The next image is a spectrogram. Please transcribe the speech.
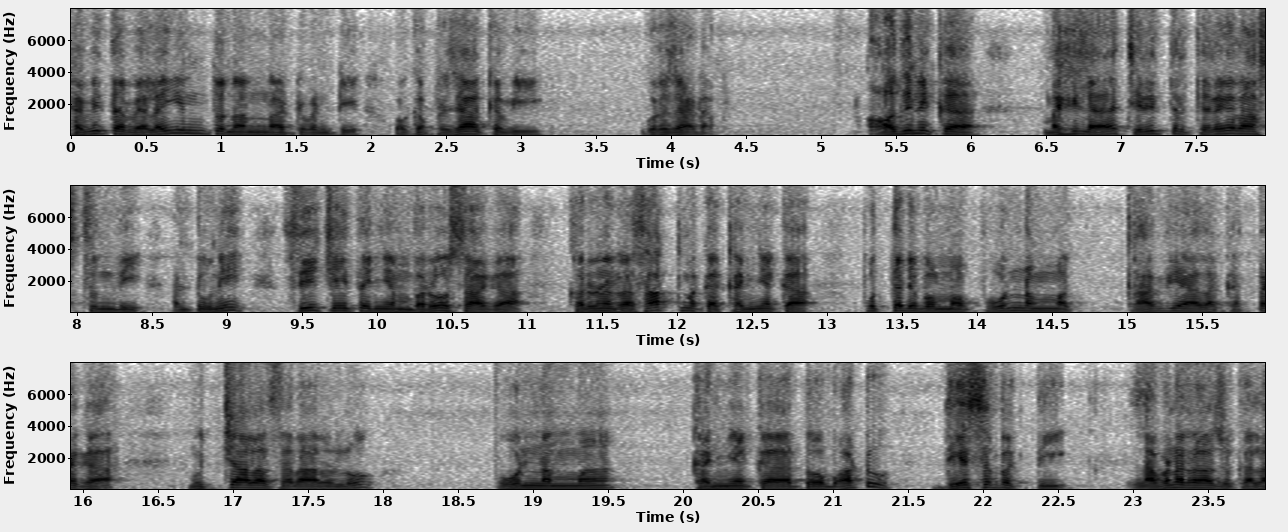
కవిత వెలయింతునన్నటువంటి ఒక ప్రజాకవి గురజాడ. ఆధునిక మహిళ చరిత్ర తిరగరాస్తుంది అంటూనే శ్రీ చైతన్యం భరోసాగా కరుణ రసాత్మక కన్యక పుత్తడి బొమ్మ పూర్ణమ్మ కావ్యాల కట్టగా ముత్యాల సరారులో పూర్ణమ్మ కన్యకతో పాటు దేశభక్తి లవణరాజు కళ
